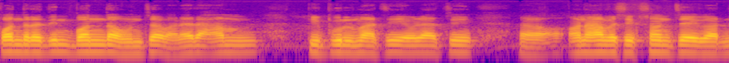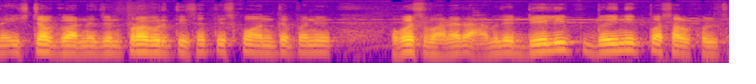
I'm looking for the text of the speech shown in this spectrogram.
पन्ध्र दिन बन्द हुन्छ भनेर आम पिपुलमा चाहिँ एउटा चाहिँ अनावश्यक सञ्चय गर्ने स्टक गर्ने जुन प्रवृत्ति छ त्यसको अन्त्य पनि होस् भनेर हामीले डेली दैनिक पसल खुल्छ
